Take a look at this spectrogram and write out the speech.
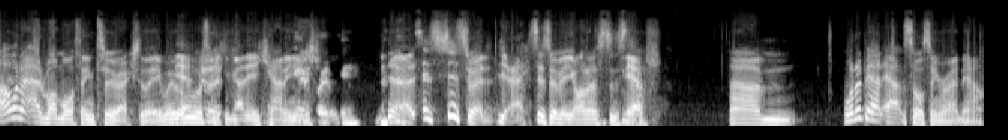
I want to add one more thing too. Actually, we, Yeah. we were Do speaking about the accounting Go industry. it, yeah, since since we're yeah since we're being honest and Yeah. stuff. Um, what about outsourcing right now?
